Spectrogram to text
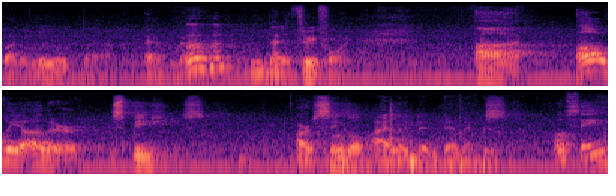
Guadeloupe, uh, I don't remember, No, three or four. Uh, all the other species are single island endemics. ¿O sí?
